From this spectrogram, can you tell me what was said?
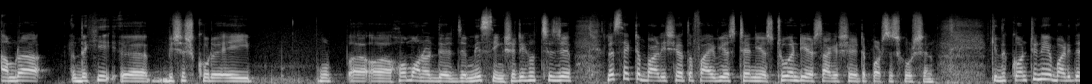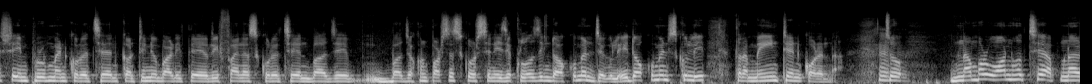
আমরা দেখি বিশেষ করে এই হোম অনারদের যে মিসিং সেটি হচ্ছে যে লেটস একটা বাড়ি সে হয়তো five years ten years twenty years আগে সে এটা পারচেস করছেন। কিন্তু কন্টিনিউ বাড়িতে সে ইম্প্রুভমেন্ট করেছেন কন্টিনিউ বাড়িতে রিফাইন্যান্স করেছেন বা যে বা যখন পারচেস করছেন এই যে ক্লোজিং ডকুমেন্ট যেগুলি এই ডকুমেন্টসগুলি তারা মেনটেন করেন না। তো নাম্বার ওয়ান হচ্ছে আপনার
